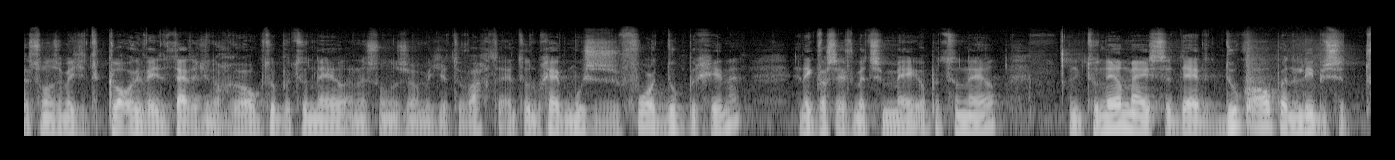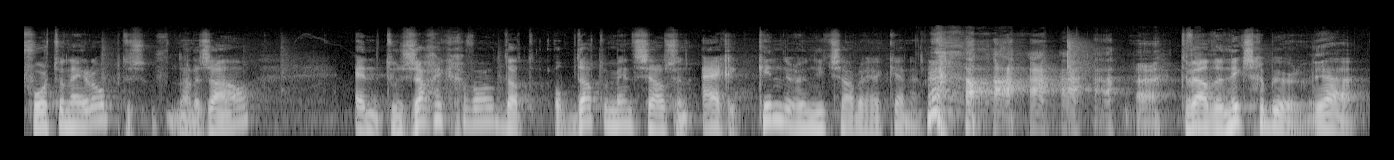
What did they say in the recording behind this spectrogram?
stonden ze een beetje te klooien. Weet de tijd dat je nog rookte op het toneel. En dan stonden ze een beetje te wachten. En toen op een gegeven moment moesten ze voor het doek beginnen. En ik was even met ze mee op het toneel. En die toneelmeester deed het doek open en dan liepen ze het voortoneel op, dus naar de zaal. En toen zag ik gewoon dat op dat moment zelfs hun eigen kinderen hun niet zouden herkennen. Terwijl er niks gebeurde. ja.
